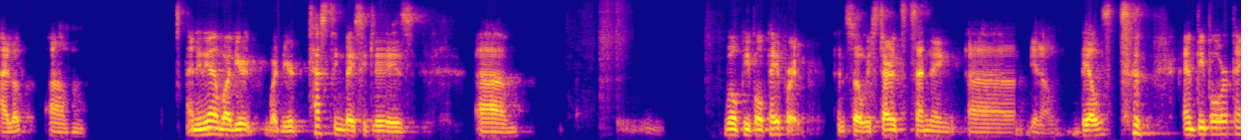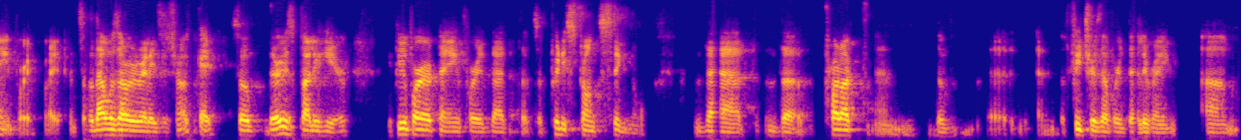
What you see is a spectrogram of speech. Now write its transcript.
pilot. Um, and in the end, what you're what you're testing basically is, um, will people pay for it? And so we started sending, uh, you know, bills, and people were paying for it, right? And so that was our realization. Okay, so there is value here if people are paying for it, that that's a pretty strong signal that the product and the uh, and the features that we're delivering um,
